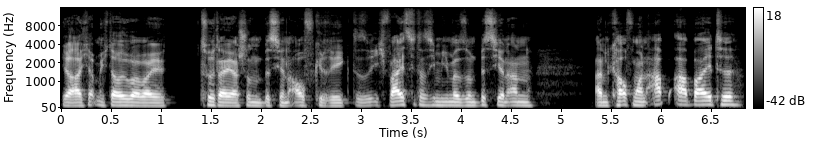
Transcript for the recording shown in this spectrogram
Ja, ich habe mich darüber bei Twitter ja schon ein bisschen aufgeregt. Also ich weiß, dass ich mich mal so ein bisschen an, an Kaufmann abarbeite,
